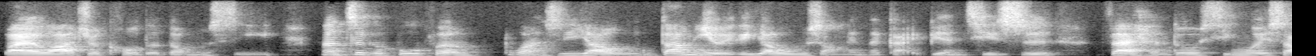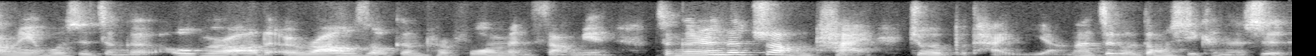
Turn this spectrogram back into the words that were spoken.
biological 的东西。那这个部分，不管是药物，当你有一个药物上面的改变，其实在很多行为上面，或是整个 overall 的 arousal 跟 performance 上面，整个人的状态就会不太一样。那这个东西可能是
